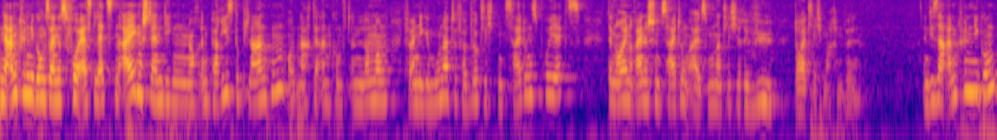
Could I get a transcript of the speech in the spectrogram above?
in der Ankündigung seines vorerst letzten eigenständigen, noch in Paris geplanten und nach der Ankunft in London für einige Monate verwirklichten Zeitungsprojekts der neuen Rheinischen Zeitung als monatliche Revue deutlich machen will. In dieser Ankündigung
